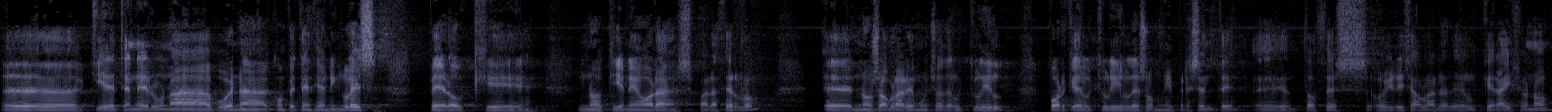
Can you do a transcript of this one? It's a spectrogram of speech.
quiere tener una buena competencia en inglés, pero que no tiene horas para hacerlo eh, no os hablaré mucho del CLIL, porque el CLIL es omnipresente, eh, entonces oiréis hablar de él, queráis o no.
